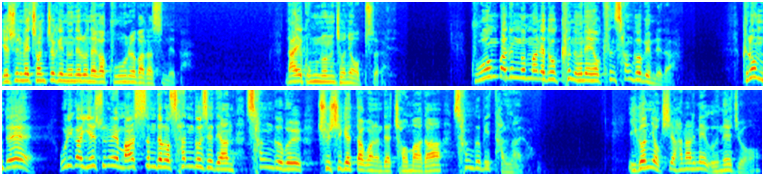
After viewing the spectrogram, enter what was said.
예수님의 전적인 은혜로 내가 구원을 받았습니다. 나의 공로는 전혀 없어요. 구원받은 것만 해도 큰 은혜요, 큰 상급입니다. 그런데 우리가 예수님의 말씀대로 산 것에 대한 상급을 주시겠다고 하는데 저마다 상급이 달라요. 이건 역시 하나님의 은혜죠.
